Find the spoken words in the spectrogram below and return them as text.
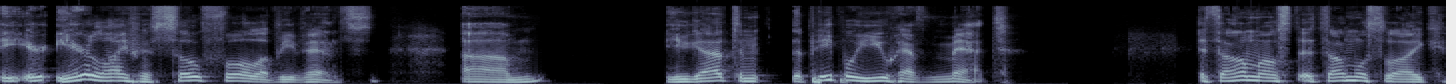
your your life is so full of events. Um, you got the the people you have met. It's almost it's almost like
